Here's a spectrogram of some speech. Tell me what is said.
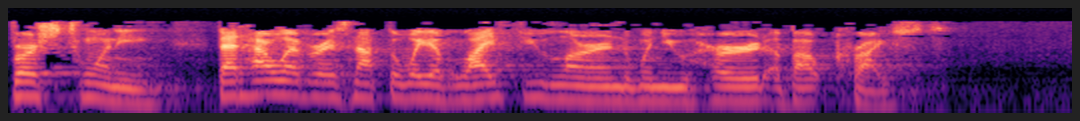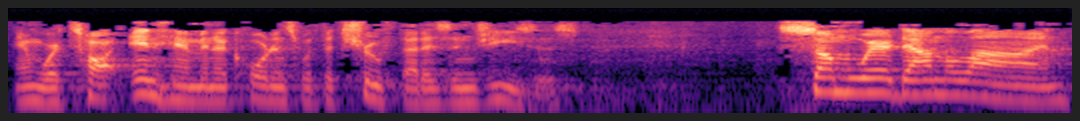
Verse 20 That, however, is not the way of life you learned when you heard about Christ and were taught in him in accordance with the truth that is in Jesus. Somewhere down the line,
